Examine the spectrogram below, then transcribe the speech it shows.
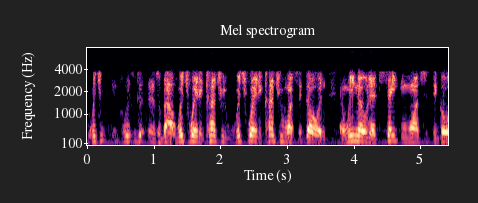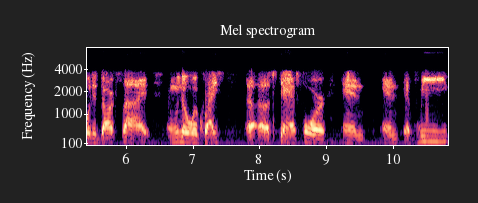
which is about which way the country which way the country wants to go, and and we know that Satan wants it to go to the dark side, and we know what Christ uh, uh, stands for, and and if we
